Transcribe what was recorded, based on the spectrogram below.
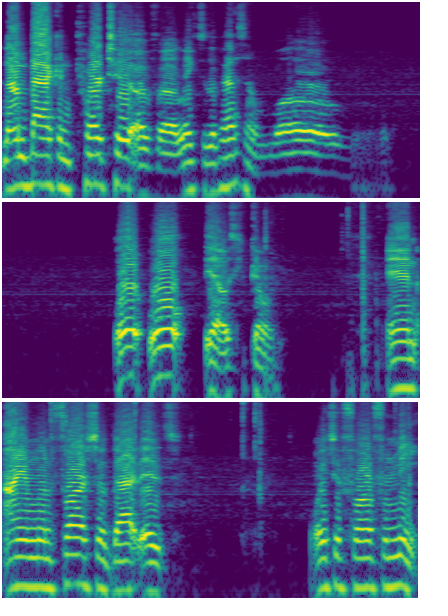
Now I'm back in part two of uh, Link to the Past, and whoa. Well, well, yeah, let's keep going. And I am going far, so that is way too far from me.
